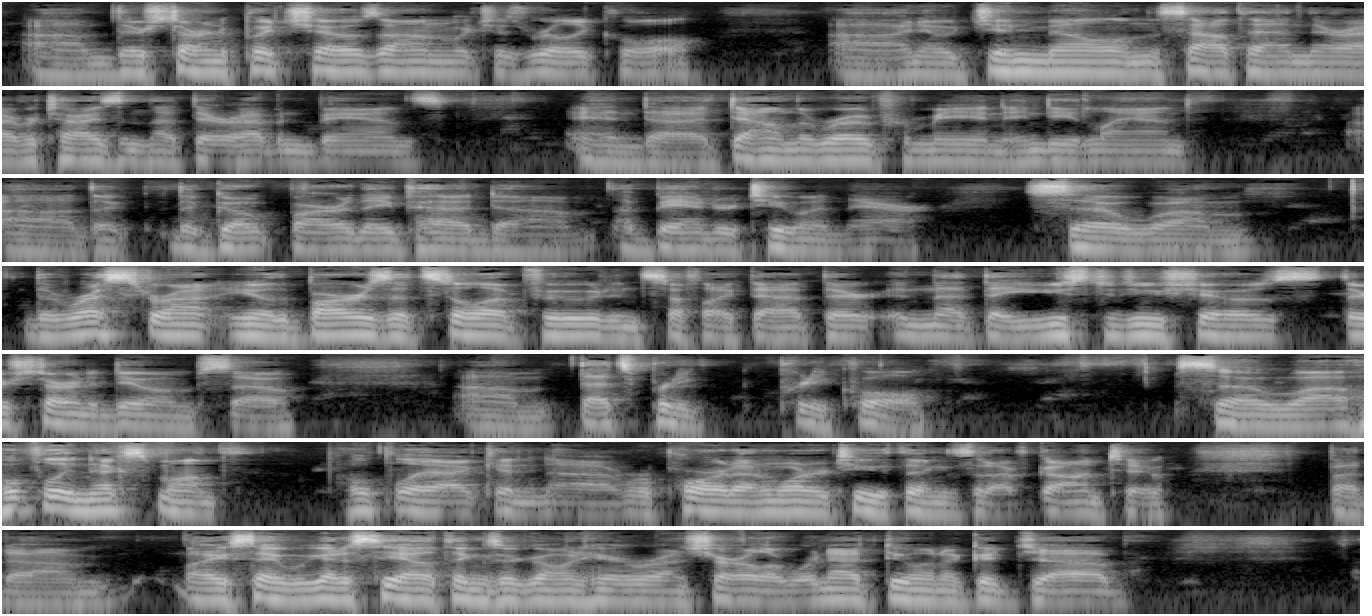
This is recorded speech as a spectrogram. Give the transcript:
Um, they're starting to put shows on, which is really cool. Uh, I know Gin Mill in the South End, they're advertising that they're having bands. And uh, down the road for me in Indian Land, uh, the, the Goat Bar, they've had um, a band or two in there. So um, the restaurant, you know, the bars that still have food and stuff like that, they're in that they used to do shows, they're starting to do them. So um, that's pretty, pretty cool. So uh, hopefully next month, hopefully I can uh, report on one or two things that I've gone to. But um, like I say, we got to see how things are going here around Charlotte. We're not doing a good job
